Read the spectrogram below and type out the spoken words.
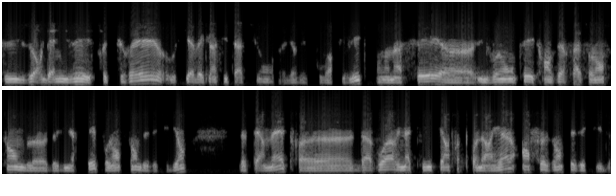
plus organisée et structurée, aussi avec l'incitation, c'est-à-dire des pouvoirs publics, on en a fait euh, une volonté transversale sur l'ensemble de l'université pour l'ensemble des étudiants de permettre euh, d'avoir une activité entrepreneuriale en faisant ses études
